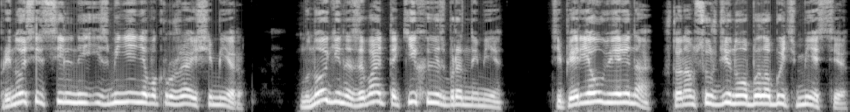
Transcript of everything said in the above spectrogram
приносят сильные изменения в окружающий мир. Многие называют таких избранными. Теперь я уверена, что нам суждено было быть вместе.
